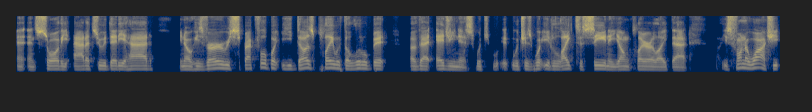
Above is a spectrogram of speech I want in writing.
and saw the attitude that he had, you know, he's very respectful, but he does play with a little bit of that edginess, which which is what you'd like to see in a young player like that. He's fun to watch. He,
